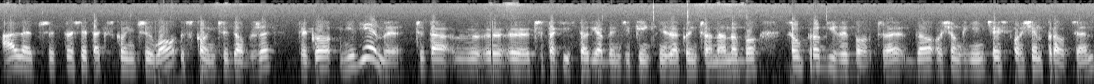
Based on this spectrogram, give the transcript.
ale czy to się tak skończyło, skończy dobrze, tego nie wiemy, czy ta, e, e, czy ta historia będzie pięknie zakończona, no bo są progi wyborcze, do osiągnięcia jest 8%.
